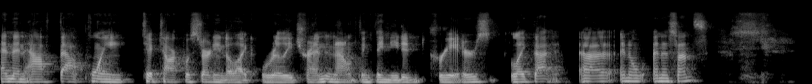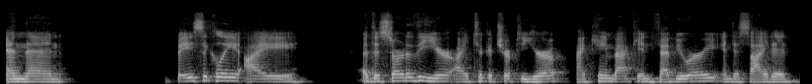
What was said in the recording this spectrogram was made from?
and then at that point, TikTok was starting to like really trend, and I don't think they needed creators like that uh, in a in a sense. And then basically, I at the start of the year, I took a trip to Europe. I came back in February and decided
